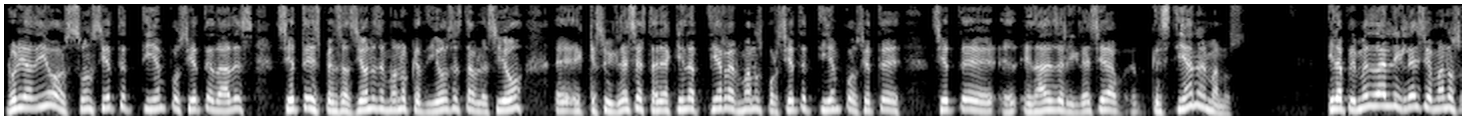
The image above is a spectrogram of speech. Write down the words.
Gloria a Dios, son siete tiempos, siete edades, siete dispensaciones, hermanos, que Dios estableció, eh, que su iglesia estaría aquí en la tierra, hermanos, por siete tiempos, siete, siete eh, edades de la iglesia eh, cristiana, hermanos. Y la primera edad de la iglesia, hermanos,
